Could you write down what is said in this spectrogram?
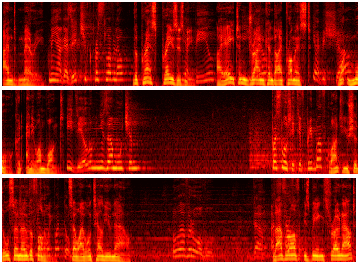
and merry. The press praises me. I ate and drank and I promised. What more could anyone want? But you should also know the following, so I will tell you now. Lavrov is being thrown out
